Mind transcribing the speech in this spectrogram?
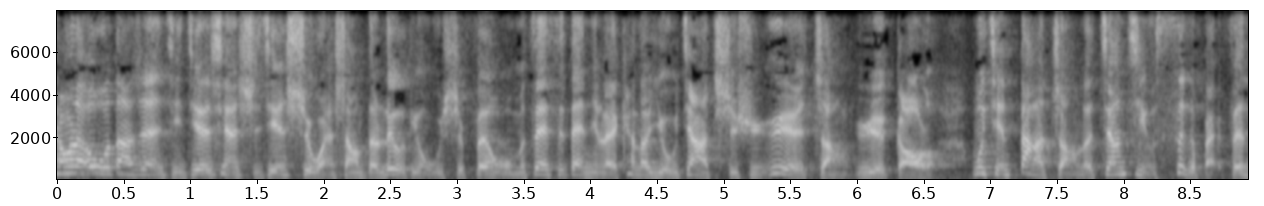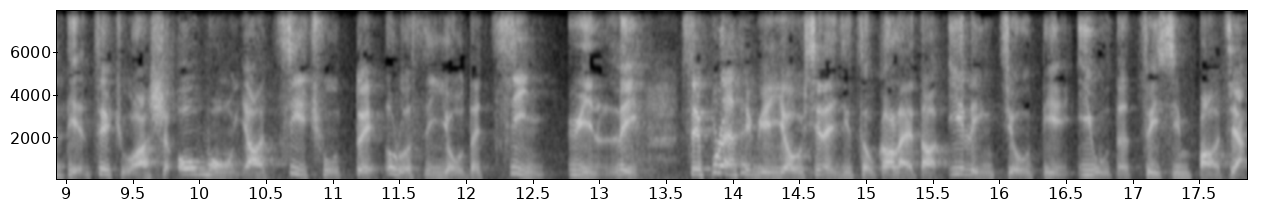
台湾的俄乌大战，紧接着现在时间是晚上的六点五十分，我们再次带您来看到油价持续越涨越高了，目前大涨了将近有四个百分点，最主要是欧盟要祭出对俄罗斯油的禁运令，所以布兰特原油现在已经走高来到一零九点一五的最新报价。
